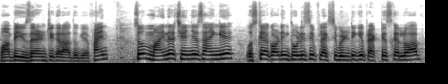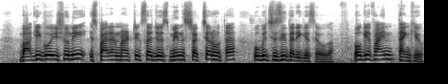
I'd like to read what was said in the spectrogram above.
वहाँ पे यूज़र एंट्री करा दोगे। फाइन सो माइनर चेंजेस आएँगे। उसके अकॉर्डिंग थोड़ी सी फ्लेक्सिबिलिटी की प्रैक्टिस कर लो आप। बाकी कोई इशू नहीं। स्पायरल मैट्रिक्स का जो मेन स्ट्रक्चर होता है, वो कुछ इसी तरीके से होगा। ओके फाइन थैंक यू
